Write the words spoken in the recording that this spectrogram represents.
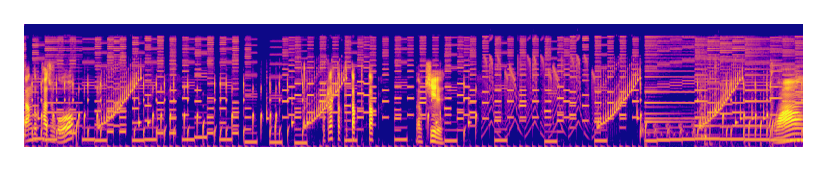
땅도 파주고 뚝딱딱 뚝딱 뚝딱 그다음 길 왕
